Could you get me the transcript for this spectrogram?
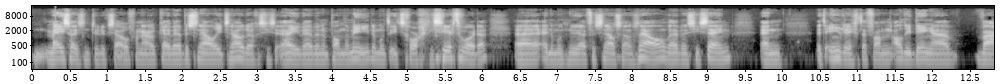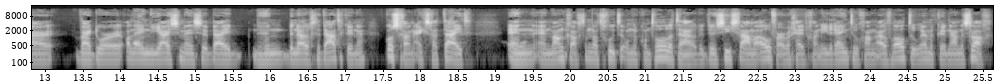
meestal is het natuurlijk zo van, nou, oké, we hebben snel iets nodig. Dus hey, we hebben een pandemie, er moet iets georganiseerd worden. en er moet nu even snel, snel, snel. We hebben een systeem. En het inrichten van al die dingen waar waardoor alleen de juiste mensen bij hun benodigde data kunnen, kost gewoon extra tijd en, en mankracht om dat goed onder controle te houden. Dus die slaan we over. We geven gewoon iedereen toegang overal toe en we kunnen aan de slag.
